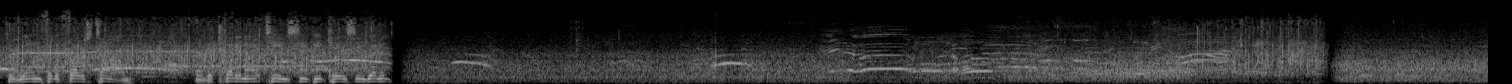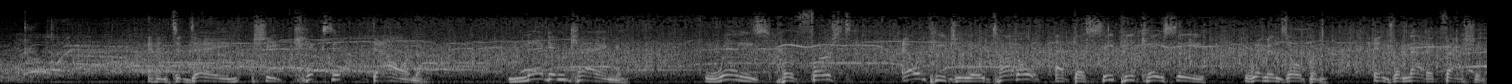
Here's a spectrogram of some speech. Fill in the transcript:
to win for the first time. And the 2019 CPKC Women's today, she kicks it down. Megan Khang wins her first LPGA title at the CPKC Women's Open in dramatic fashion.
